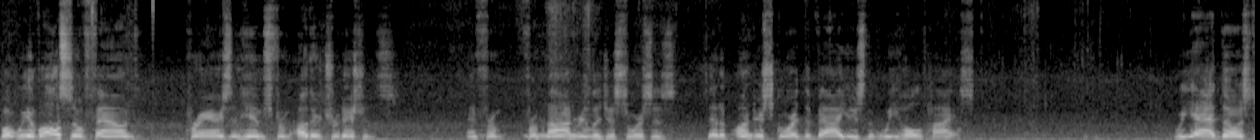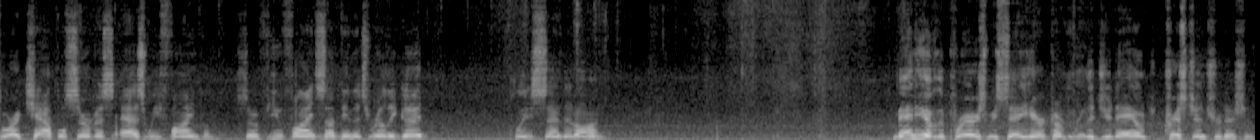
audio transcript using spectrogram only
But we have also found prayers and hymns from other traditions and from, from non religious sources that have underscored the values that we hold highest. We add those to our chapel service as we find them. So if you find something that's really good, please send it on. Many of the prayers we say here come from the Judeo Christian tradition.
